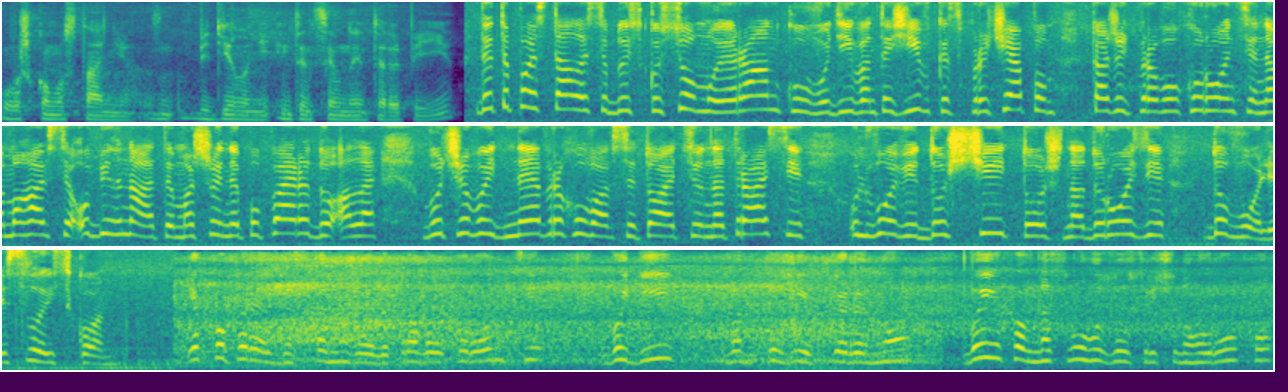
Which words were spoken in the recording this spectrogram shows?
у важкому стані в відділенні інтенсивної терапії. ДТП сталося близько сьомої ранку. Водій вантажівки з причепом, кажуть правоохоронці, намагався обігнати машини попереду, але, вочевидь, не врахував ситуацію на трасі. У Львові дощить, тож на дорозі доволі слизько. Як попередньо встановили правоохоронці, водій вантажівки Рено виїхав на смугу зустрічного руху,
